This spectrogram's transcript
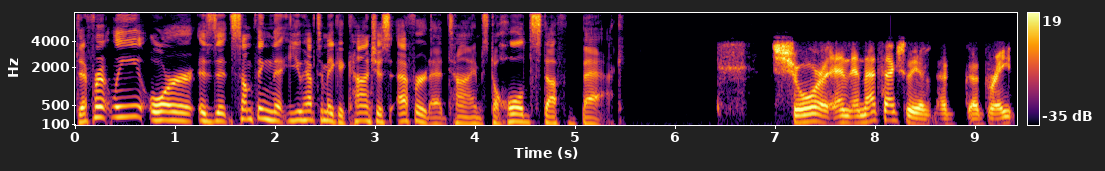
differently, or is it something that you have to make a conscious effort at times to hold stuff back? Sure, and and that's actually a, a, a great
